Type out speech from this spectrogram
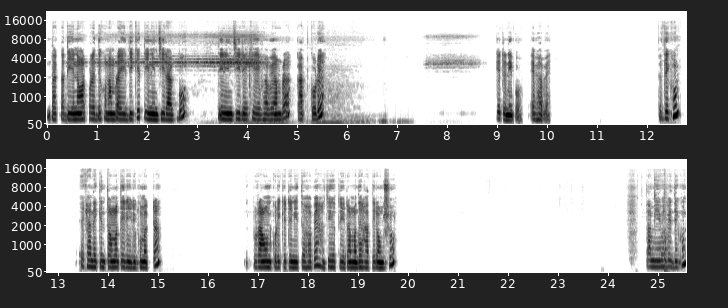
দাগটা দিয়ে নেওয়ার পরে দেখুন আমরা এইদিকে তিন ইঞ্চি রাখব। তিন ইঞ্চি রেখে এভাবে আমরা কাট করে কেটে নিব এভাবে। তো দেখুন, এখানে কিন্তু আমাদের এরকম একটা একটু রাউন্ড করে কেটে নিতে হবে। যেহেতু এটা আমাদের হাতের অংশ। তো আমি এভাবে দেখুন,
